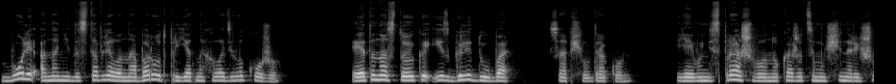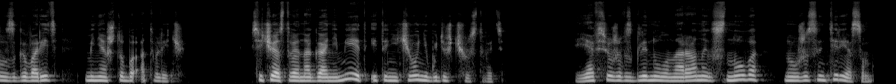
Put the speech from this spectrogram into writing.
Боли она не доставляла, наоборот, приятно холодила кожу. «Это настойка из галидуба», — сообщил дракон. Я его не спрашивала, но, кажется, мужчина решил заговорить меня, чтобы отвлечь. «Сейчас твоя нога немеет, и ты ничего не будешь чувствовать». Я все же взглянула на раны снова, но уже с интересом.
